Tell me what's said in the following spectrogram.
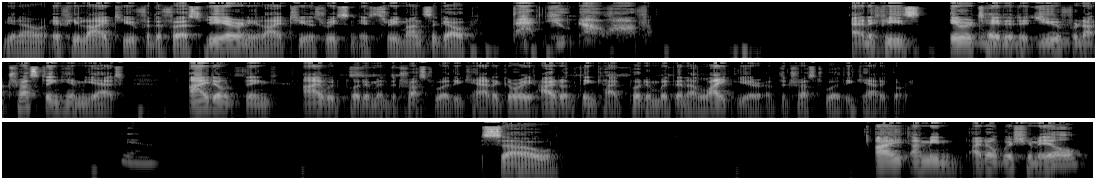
you know, if he lied to you for the first year and he lied to you as recently as three months ago, that you know of. And if he's irritated at you mm-hmm. for not trusting him yet, I don't think I would put him in the trustworthy category. I don't think I'd put him within a light year of the trustworthy category. Yeah. So I, I mean, I don't wish him ill.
